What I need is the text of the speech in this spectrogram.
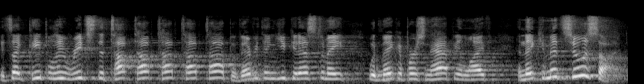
It's like people who reach the top, top, top, top, top of everything you could estimate would make a person happy in life, and they commit suicide.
